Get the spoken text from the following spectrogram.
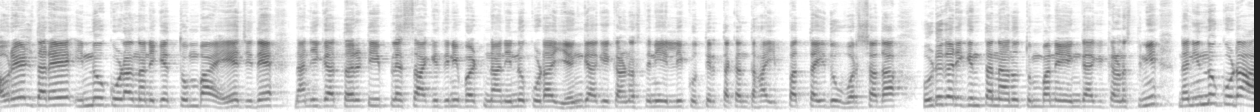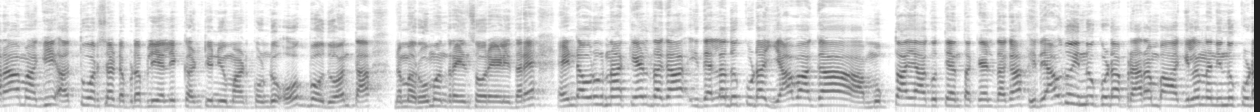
ಅವ್ರು ಹೇಳ್ತಾರೆ, ಇನ್ನೂ ಕೂಡ ನನಗೆ ತುಂಬಾ ಏಜ್ ಇದೆ. ನಾನೀಗ ತರ್ಟಿ ಪ್ಲಸ್ ಆಗಿದ್ದೀನಿ, ಬಟ್ ನಾನು ಇನ್ನೂ ಕೂಡ ಯಂಗ್ ಆಗಿ ಕಾಣಿಸ್ತೀನಿ. ಇಲ್ಲಿ ಕೂತಿರ್ತಕ್ಕಂತಹ ಇಪ್ಪತ್ತೈದು ವರ್ಷದ ಹುಡುಗರಿಗಿಂತ ನಾನು ತುಂಬಾನೇ ಯಂಗ್ ಆಗಿ ಕಾಣಿಸ್ತೀನಿ. ನಾನು ಇನ್ನೂ ಕೂಡ ಆರಾಮಾಗಿ ಹತ್ತು ವರ್ಷ ಡಬ್ಲ್ಯೂ ಅಲ್ಲಿ ಕಂಟಿನ್ಯೂ ಮಾಡಿಕೊಂಡು ಹೋಗ್ಬೋದು ಅಂತ ನಮ್ಮ ರೋಮನ್ ರೈನ್ಸ್ ಅವರು ಹೇಳಿದ್ದಾರೆ. ಅಂಡ್ ಅವ್ರನ್ನ ಕೇಳಿದಾಗ ಇದೆಲ್ಲದೂ ಕೂಡ ಯಾವಾಗ ಮುಕ್ತಾಯ ಆಗುತ್ತೆ ಅಂತ ಕೇಳಿದಾಗ, ಇದ್ಯಾವುದು ಇನ್ನೂ ಕೂಡ ಪ್ರಾರಂಭ ಆಗಿಲ್ಲ. ನಾನು ಇನ್ನೂ ಕೂಡ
